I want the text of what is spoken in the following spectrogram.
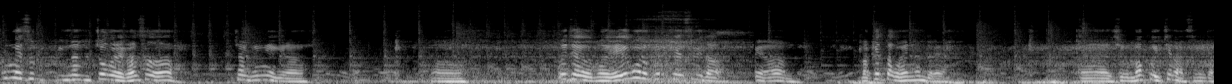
꿈에서 있는 쪽에 가서 잘 경력이랑 어, 어제 뭐 예고는 그렇게 했습니다. 그러면 맞겠다고 했는데 에, 지금 맞고 있지는 않습니다.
